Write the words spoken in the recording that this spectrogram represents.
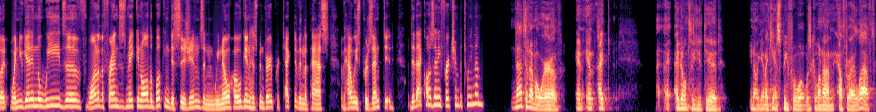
But when you get in the weeds of one of the friends is making all the booking decisions, and we know Hogan has been very protective in the past of how he's presented, did that cause any friction between them? Not that I'm aware of and and I, I, I don't think it did. You know, again, I can't speak for what was going on after I left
